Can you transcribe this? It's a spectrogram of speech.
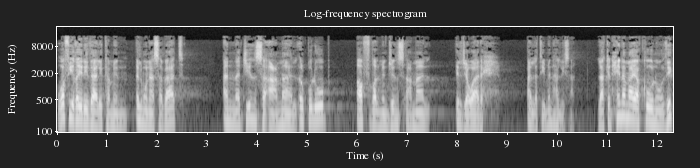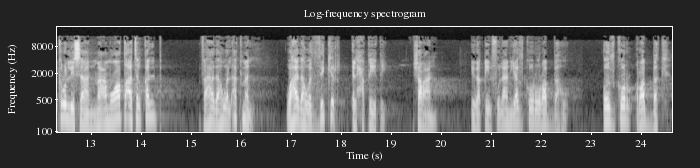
وفي غير ذلك من المناسبات أن جنس أعمال القلوب أفضل من جنس أعمال الجوارح التي منها اللسان. لكن حينما يكون ذكر اللسان مع مواطأة القلب فهذا هو الأكمل وهذا هو الذكر الحقيقي شرعا. إذا قيل فلان يذكر ربه اذكر ربك.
